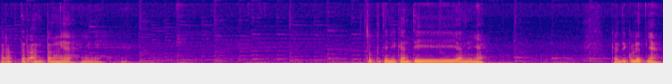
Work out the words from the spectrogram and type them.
karakter anteng ya ini cepet ini ganti anunya. Ganti kulitnya.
